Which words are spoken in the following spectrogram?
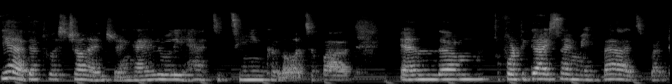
yeah, that was challenging. I really had to think a lot about, and um, for the guys, I made bags, but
